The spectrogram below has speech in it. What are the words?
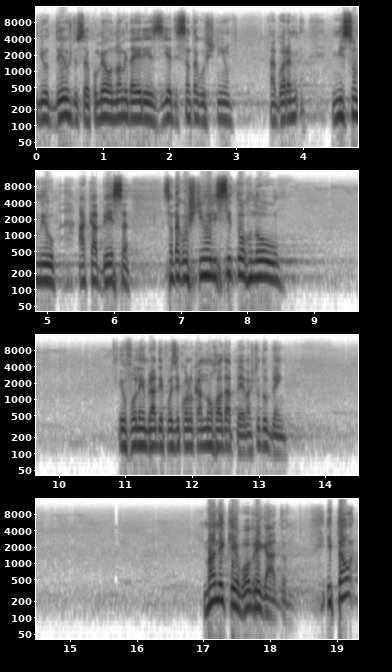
Meu Deus do céu, como é o nome da heresia de Santo Agostinho? Agora me sumiu a cabeça. Santo Agostinho, ele se tornou. Eu vou lembrar depois de colocar no rodapé, mas tudo bem. Maniqueu, obrigado. Então,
